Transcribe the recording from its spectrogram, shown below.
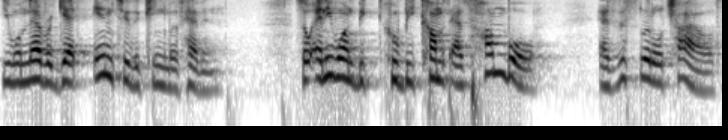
you will never get into the kingdom of heaven. So, anyone be- who becomes as humble as this little child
